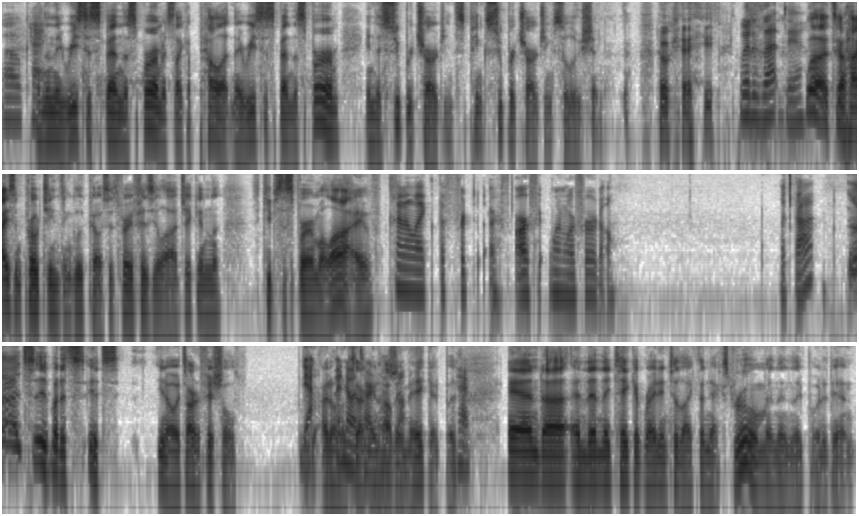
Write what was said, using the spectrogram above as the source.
Okay. And then they resuspend the sperm. It's like a pellet, and they resuspend the sperm in the supercharging, this pink supercharging solution. okay. what does that do? Well, it's got highs in proteins and glucose. It's very physiologic and it keeps the sperm alive. Kind of like the fer- our, our, when we're fertile. Like that? Uh, it's but it's it's you know it's artificial. Yeah. I don't know, know exactly how they make it, but Okay. and uh, and then they take it right into like the next room and then they put it in.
